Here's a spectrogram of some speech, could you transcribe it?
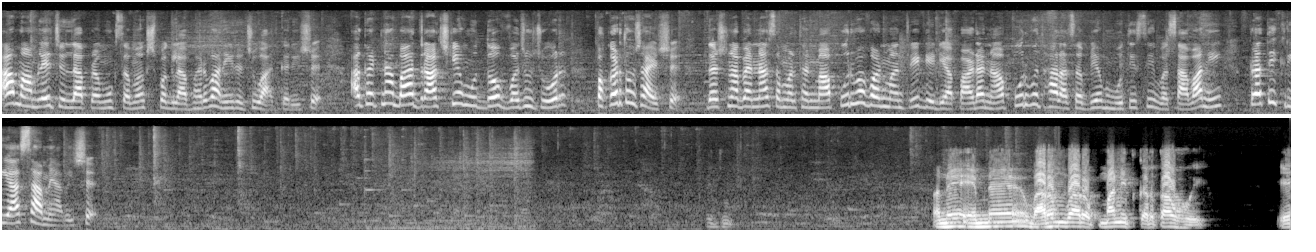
આ મામલે જિલ્લા પ્રમુખ સમક્ષ પગલાં ભરવાની રજૂઆત કરી છે. આ ઘટના બાદ રાજકીય મુદ્દો વધુ જોર પકડતો જાય છે. દર્શનાબેનના સમર્થનમાં પૂર્વ વનમંત્રી ડેડિયાપાડાના પૂર્વ ધારાસભ્ય મોતીસિંહ વસાવાની પ્રતિક્રિયા સામે આવી છે. અને એમને વારંવાર અપમાનિત કરતા હોય એ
